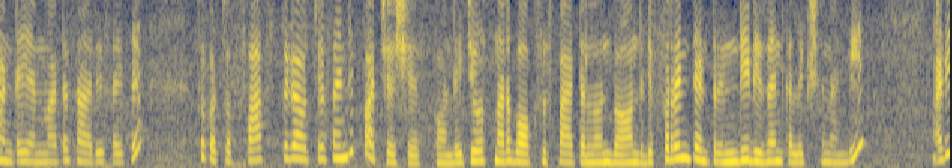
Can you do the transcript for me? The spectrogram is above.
మంటాయి అనమాట సారీస్ అయితే. సో కొంచెం ఫాస్ట్గా వచ్చేసండి పర్చేస్ చేసుకోండి. చూస్తున్నారా బాక్సెస్ ప్యాటర్న్లోని బాగుంది. Different and trendy design collection అండి. అది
